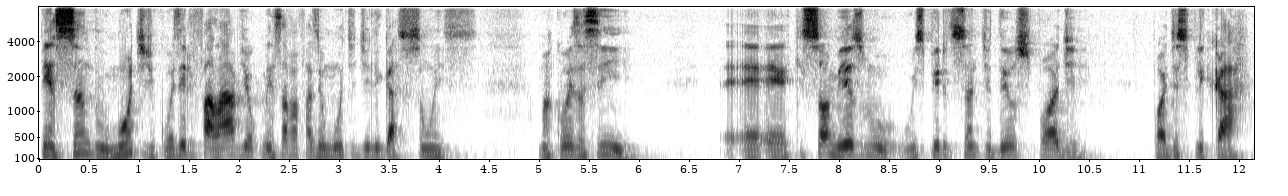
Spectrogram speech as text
pensando um monte de coisa, ele falava e eu começava a fazer um monte de ligações, uma coisa assim, é, é, é que só mesmo o Espírito Santo de Deus pode, pode explicar.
